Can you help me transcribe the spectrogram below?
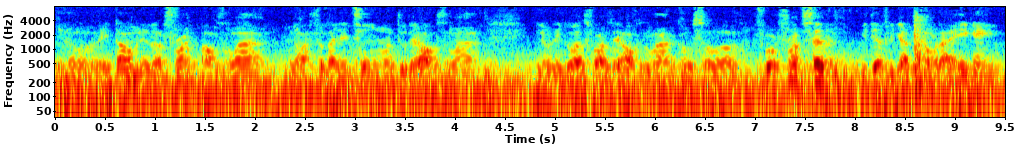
You know, they dominated up front, offensive line. You know, I feel like their team run through their offensive line. You know, they go as far as their offensive line goes. So uh, for a front seven, we definitely got to come with our A game.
